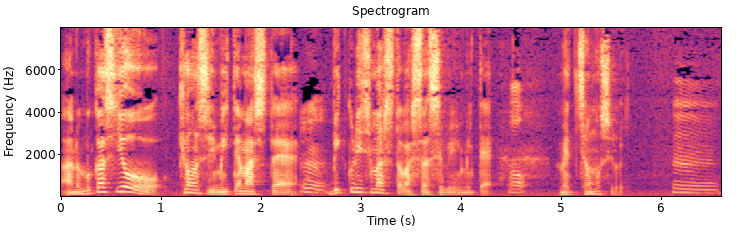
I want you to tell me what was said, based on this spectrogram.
あの昔ようキョンシー見てまして、うん。びっくりしましたわ久しぶりに見て。お。めっちゃ面白い。うん。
